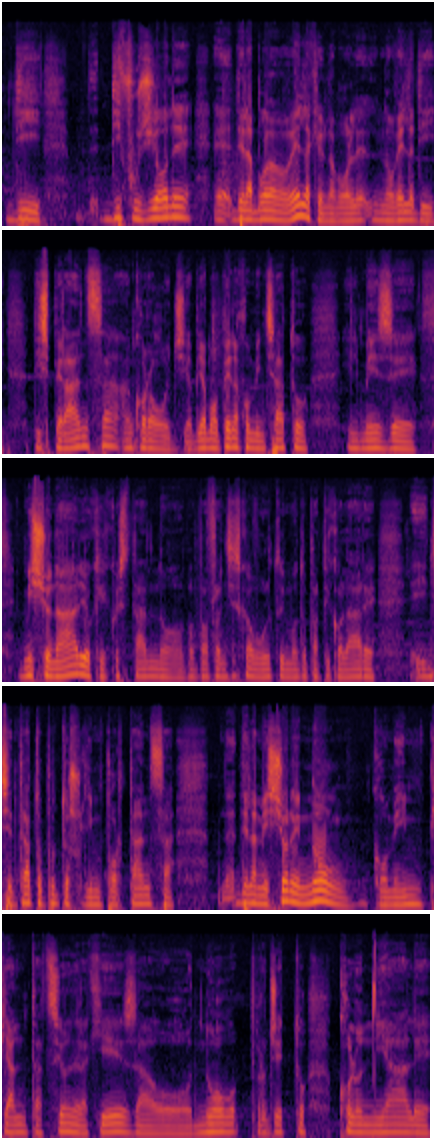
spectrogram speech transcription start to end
di diffusione eh, della buona novella che è una novella di, di, speranza ancora oggi. Abbiamo appena cominciato il mese missionario che quest'anno Papa Francesco ha voluto in modo particolare incentrato appunto sull'importanza della missione non come impiantazione della Chiesa o nuovo progetto coloniale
